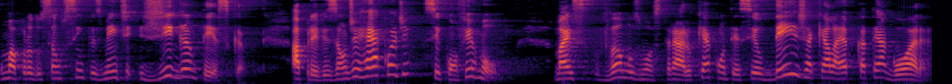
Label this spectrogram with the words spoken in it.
uma produção simplesmente gigantesca. A previsão de recorde se confirmou. Mas vamos mostrar o que aconteceu desde aquela época até agora.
